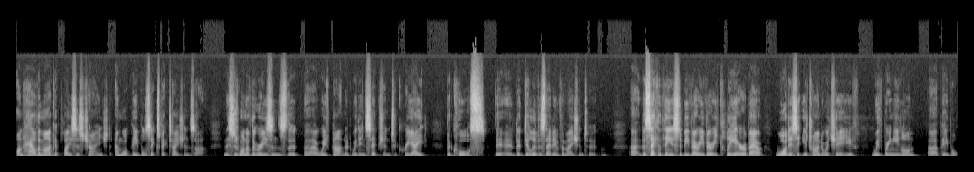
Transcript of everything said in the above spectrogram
on how the marketplace has changed and what people's expectations are. And this is one of the reasons that uh, we've partnered with Inception to create the course that, that delivers that information to them. Uh, the second thing is to be very, very clear about what is it you're trying to achieve with bringing on uh, people,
